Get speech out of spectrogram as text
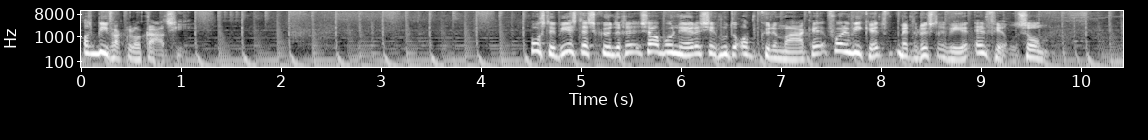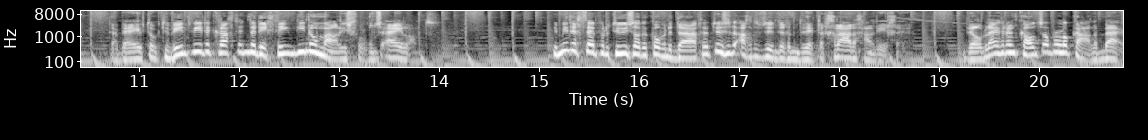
als bivaklocatie. Volgens de weersdeskundige zou Bonaire zich moeten op kunnen maken voor een weekend met rustig weer en veel zon. Daarbij heeft ook de wind weer de kracht en de richting die normaal is voor ons eiland. De middagtemperatuur zal de komende dagen tussen de 28 en 30 graden gaan liggen. Wel blijft er een kans op een lokale bui.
